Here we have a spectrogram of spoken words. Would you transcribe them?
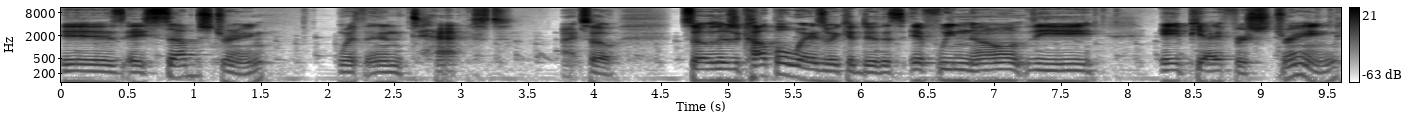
is a substring within text. All right, so so there's a couple ways we could do this. If we know the API for string,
